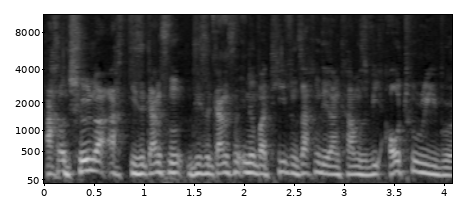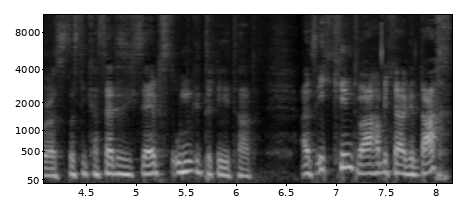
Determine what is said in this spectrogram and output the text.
Ach, und schön war, ach, diese ganzen, diese ganzen innovativen Sachen, die dann kamen, so wie Auto-Reverse, dass die Kassette sich selbst umgedreht hat. Als ich Kind war, habe ich ja gedacht,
